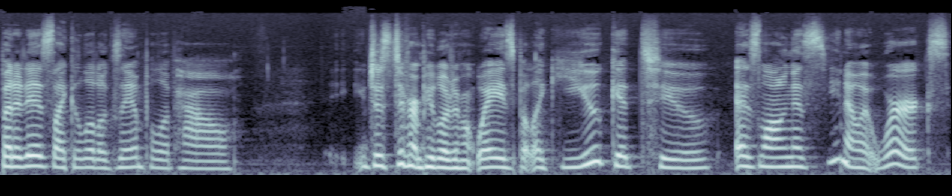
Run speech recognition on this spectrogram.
but it is like a little example of how just different people are different ways but like you get to as long as you know it works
